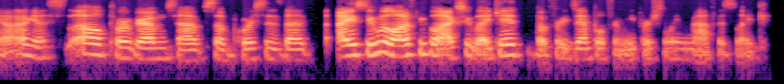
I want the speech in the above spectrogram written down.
Yeah, I guess all programs have some courses that I assume a lot of people actually like it. But for example, for me personally, math is like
